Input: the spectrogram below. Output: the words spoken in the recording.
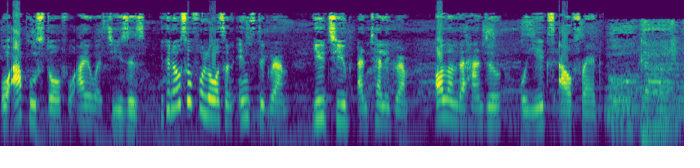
or Apple Store for iOS users. You can also follow us on Instagram, YouTube, and Telegram, all on the handle Oyix Alfred. Oh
